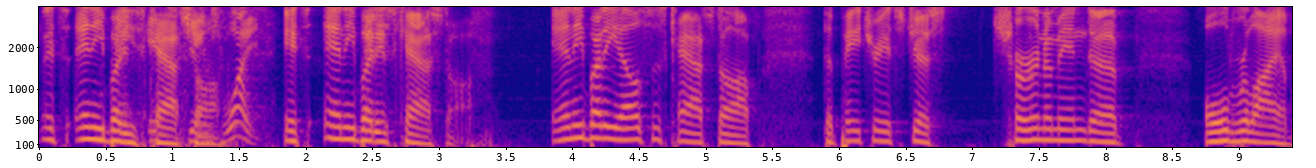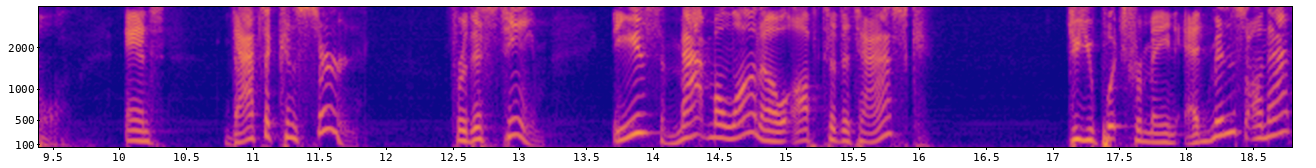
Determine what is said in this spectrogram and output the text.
It's anybody's And it's cast James off. White. It's anybody's cast off. Anybody else's cast off. The Patriots just churn them into old reliable. And that's a concern for this team. Is Matt Milano up to the task? Do you put Tremaine Edmunds on that?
